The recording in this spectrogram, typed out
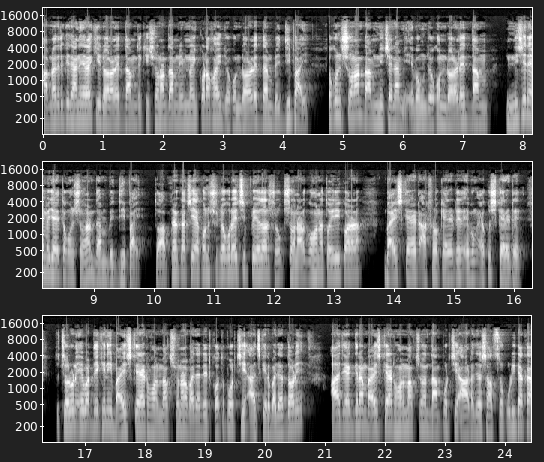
আপনাদেরকে জানিয়ে রাখি, ডলারের দাম দেখি সোনার দাম নির্ণয় করা হয়। যখন ডলারের দাম বৃদ্ধি পায় তখন সোনার দাম নিচে নামে এবং যখন ডলারের দাম নিচে নেমে যায়, তখন সোনার দাম বৃদ্ধি পায়। তো আপনার কাছে এখন সুযোগ রয়েছে, প্রিয় দর্শক, সোনার গহনা তৈরি করা বাইশ ক্যারেট, আঠেরো ক্যারেটের এবং একুশ ক্যারেটের। তো চলুন এবার দেখে নিই বাইশ ক্যারেট হলমার্ক সোনার বাজার রেট কত পড়ছে আজকের বাজার দরে। আজ এক গ্রাম বাইশ ক্যারেট হলমার্ক সোনার দাম পড়ছে আট হাজার সাতশো কুড়ি টাকা,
